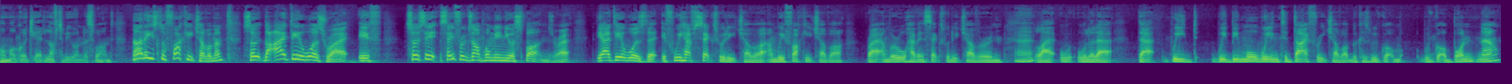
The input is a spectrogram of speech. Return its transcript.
"Oh my god, yeah, I'd love to be one of the Spartans." No, they used to fuck each other, man. So the idea was right if so say say for example me and you are Spartans, right? The idea was that if we have sex with each other and we fuck each other, right, and we're all having sex with each other and Uh-huh. like all, all of that, that we'd we'd be more willing to die for each other because we've got we've got a bond now.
